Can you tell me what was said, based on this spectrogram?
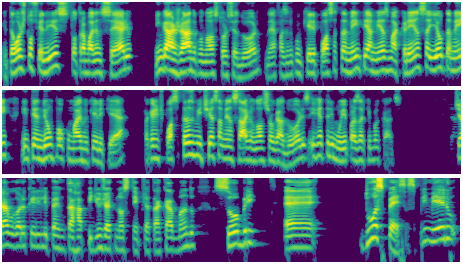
Então hoje estou feliz, estou trabalhando sério, engajado com o nosso torcedor, né, fazendo com que ele possa também ter a mesma crença e eu também entender um pouco mais do que ele quer, para que a gente possa transmitir essa mensagem aos nossos jogadores e retribuir para as arquibancadas. Tiago, agora eu queria lhe perguntar rapidinho, já que o nosso tempo já está acabando, sobre é, duas peças. Primeiro,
